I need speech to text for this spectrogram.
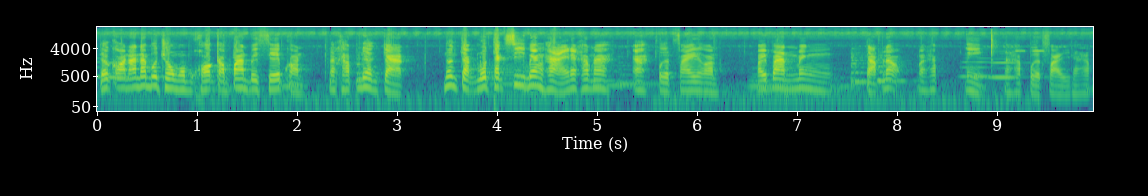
เดี๋ยวก่อนนะท่านผู้ชมผมขอกลับบ้านไปเซฟก่อนนะครับเนื่องจากเนื่องจากรถแท็กซี่แม่งหายนะครับนะอะเปิดไฟก่อนไปบ้านแม่งจับแล้วนะครับ นี่นะครับเปิดไฟนะครับ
